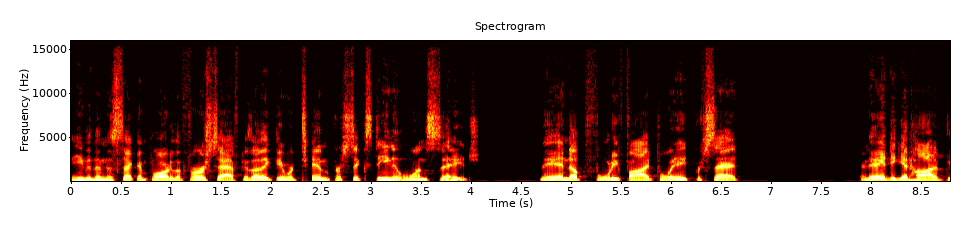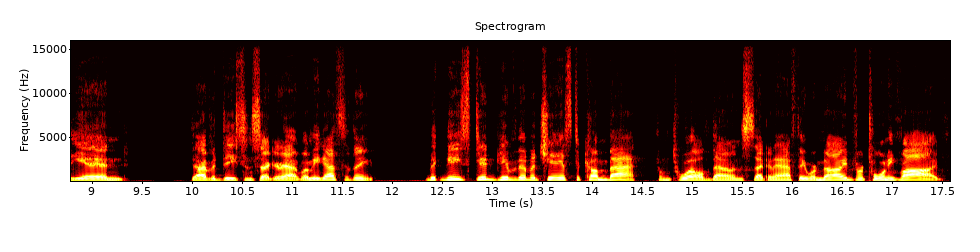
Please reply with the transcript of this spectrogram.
even in the second part of the first half, because I think they were 10 for 16 at one stage. They end up 45.8%. And they had to get hot at the end to have a decent second half. I mean, that's the thing. McNeese did give them a chance to come back from 12 down in the second half. They were 9 for 25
